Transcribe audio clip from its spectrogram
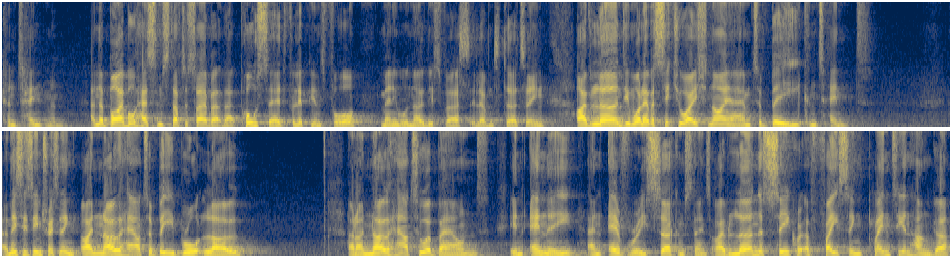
contentment. And the Bible has some stuff to say about that. Paul said, Philippians 4, many will know this verse, 11 to 13, I've learned in whatever situation I am to be content. And this is interesting. I know how to be brought low, and I know how to abound in any and every circumstance. I have learned the secret of facing plenty and hunger,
